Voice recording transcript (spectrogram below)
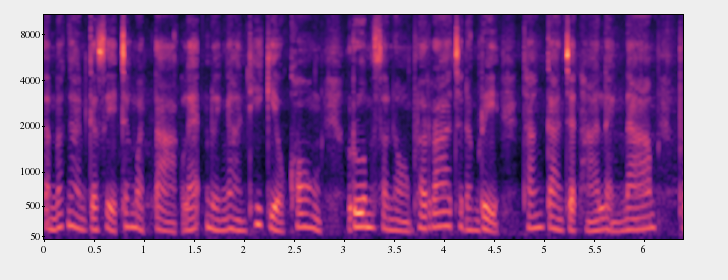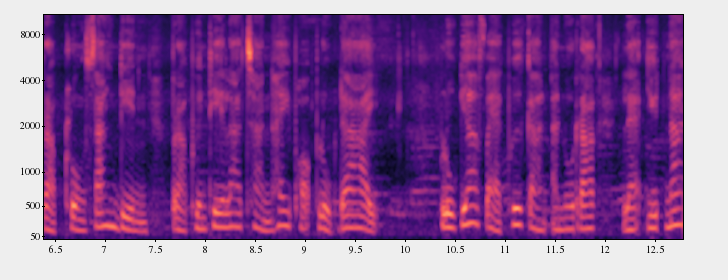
สำนักงานเกษตรจังหวัดตาก และหน่วยงานที่เกี่ยวข้อง ร่วมสนองพระราชดำริ ทั้งการจัดหาแหล่งน้ำปรับโครงสร้างดิน ปรับพื้นที่ลาดชันให้เพาะปลูกได้ ปลูกหญ้าแฝกเพื่อการอนุรักษ์ และยึดหน้า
